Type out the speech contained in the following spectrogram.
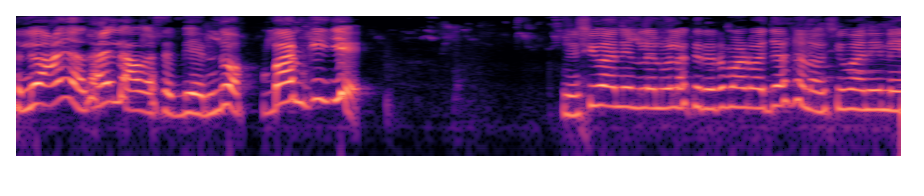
લ્યો અહીંયા થાય આવે છે બેન જો બાન કીજે. શિવાની લઈને ઓલા ઘરે રમાડવા જશે ને શિવાની ને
